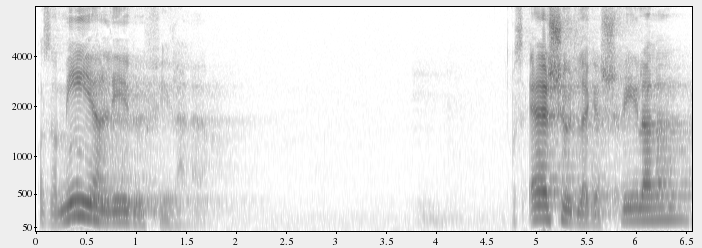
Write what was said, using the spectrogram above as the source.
az a mélyen lévő félelem. Az elsődleges félelem,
